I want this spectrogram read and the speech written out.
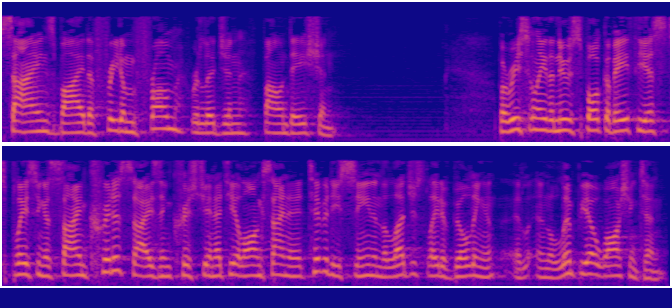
signs by the Freedom from Religion Foundation. But recently, the news spoke of atheists placing a sign criticizing Christianity alongside a nativity scene in the legislative building in Olympia, Washington.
